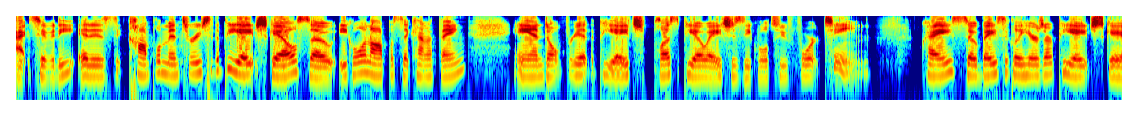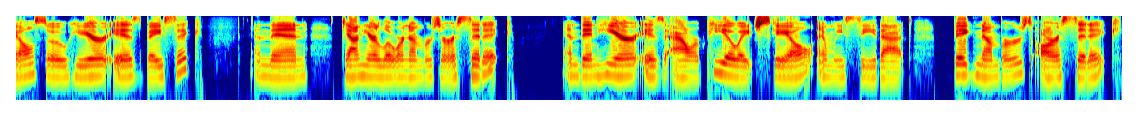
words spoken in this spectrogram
activity. It is complementary to the pH scale, so equal and opposite kind of thing. And don't forget the pH plus POH is equal to 14. Okay, so basically here's our pH scale. So here is basic, and then down here lower numbers are acidic. And then here is our POH scale, and we see that big numbers are acidic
